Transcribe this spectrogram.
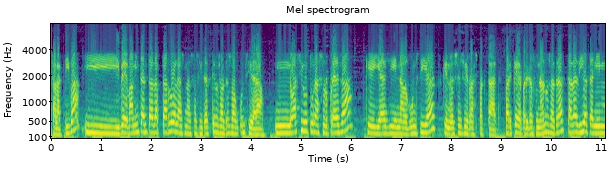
selectiva, i bé, vam intentar adaptar-lo a les necessitats que nosaltres vam considerar. No ha sigut una sorpresa que hi hagin alguns dies que no s'hagi respectat. Per què? Perquè al final nosaltres cada dia tenim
